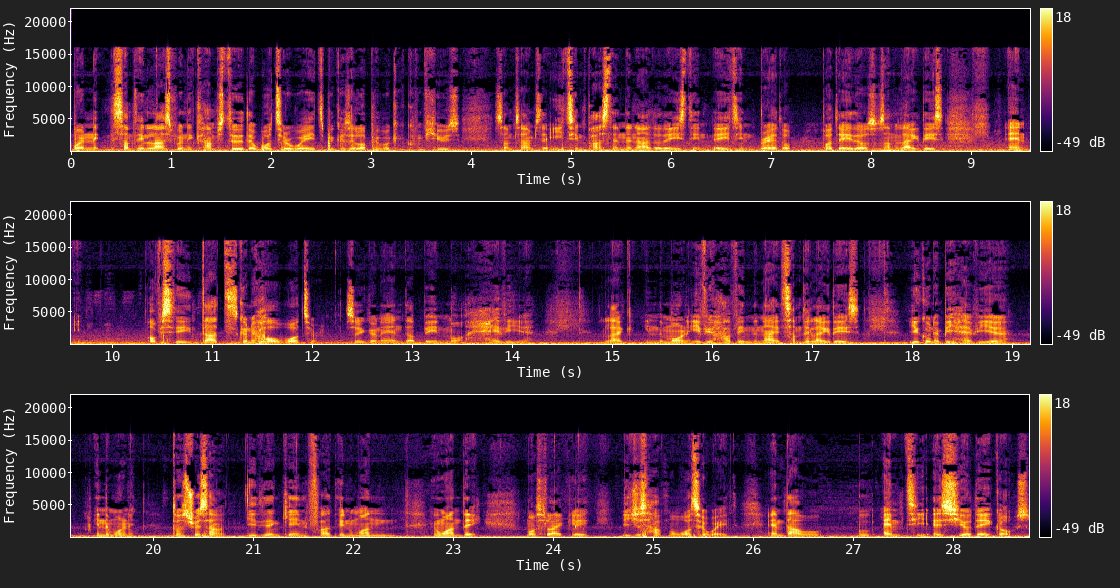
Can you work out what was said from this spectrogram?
when something last when it comes to the water weight, because a lot of people get confused. Sometimes they're eating pasta and then out, they're eating they're eating bread or potatoes or something like this, and obviously that is going to hold water, so you're going to end up being more heavier. Like in the morning, if you have in the night something like this, you're going to be heavier in the morning don't stress out. You didn't gain fat in one in one day. Most likely you just have more water weight and that will, will empty as your day goes.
